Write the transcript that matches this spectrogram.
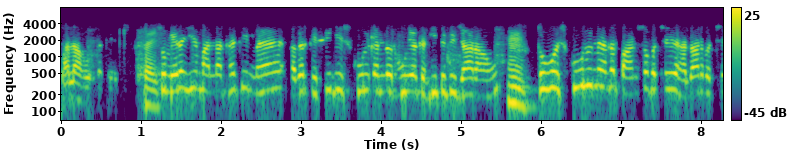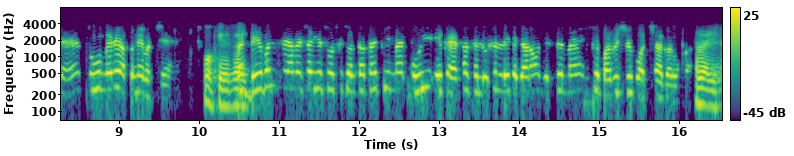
भला हो सके. तो मेरा ये मानना था कि मैं अगर किसी भी स्कूल के अंदर हूँ या कहीं पे भी जा रहा हूँ hmm. तो वो स्कूल में अगर 500 बच्चे या हज़ार बच्चे हैं तो वो मेरे अपने बच्चे हैं। ओके okay, मैं डे वन से हमेशा ये सोच के चलता था कि मैं कोई एक ऐसा सोल्यूशन लेके जा रहा हूँ जिससे मैं इनके भविष्य को अच्छा करूँगा। राइट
